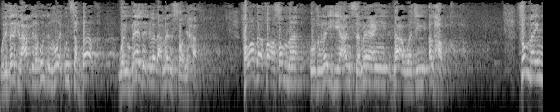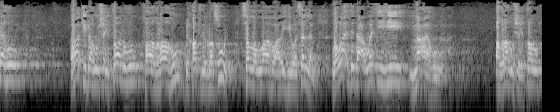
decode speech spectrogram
ولذلك العبد لابد إن هو يكون سباق ويبادر إلى الأعمال الصالحة. فوضع فأصم أذنيه عن سماع دعوة الحق. ثم إنه ركبه شيطانه فأغراه بقتل الرسول صلى الله عليه وسلم ووأد دعوته معه. أغراه شيطانه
